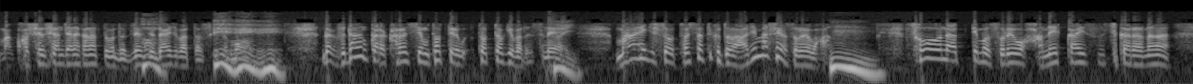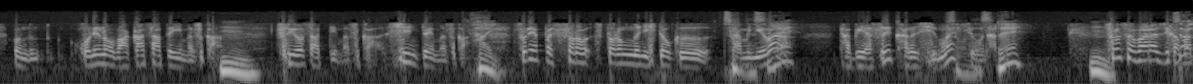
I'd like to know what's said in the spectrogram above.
まあ、骨折したんじゃないかなと思って全然大丈夫だったんですけども、ええええだから普段からカルシウム取ってる取っておけばですね、はい毎日そう、年取ってくることはありますよ、それは。うん。そうなってもそれを跳ね返す力が、今度、骨の若さといいますか、うん強さって言いますか、芯と言いますか、はいそれやっぱりストロングにしておくためには、ね食べやすいカルシウムが必要だと。そろそろ笑う時間ま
